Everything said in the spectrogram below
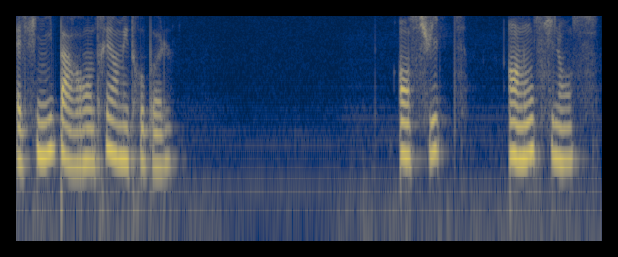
elle finit par rentrer en métropole. Ensuite, un long silence.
